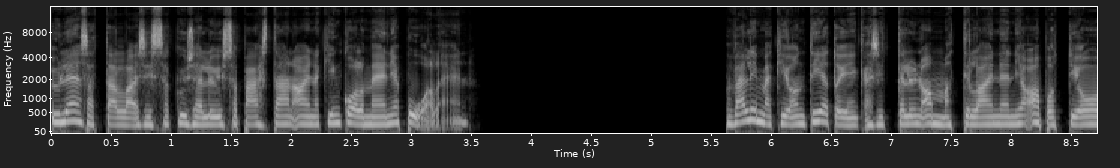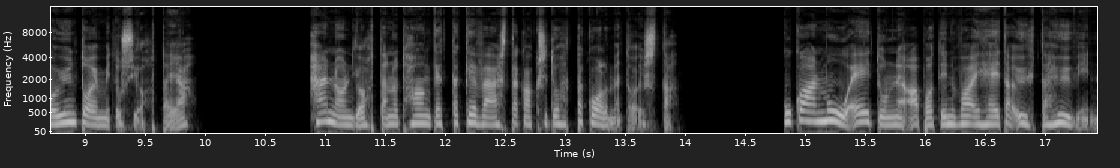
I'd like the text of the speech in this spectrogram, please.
Yleensä tällaisissa kyselyissä päästään ainakin kolmeen ja puoleen. Välimäki on tietojen käsittelyn ammattilainen ja Apotti Oyn toimitusjohtaja. Hän on johtanut hanketta keväästä 2013. Kukaan muu ei tunne Apotin vaiheita yhtä hyvin.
